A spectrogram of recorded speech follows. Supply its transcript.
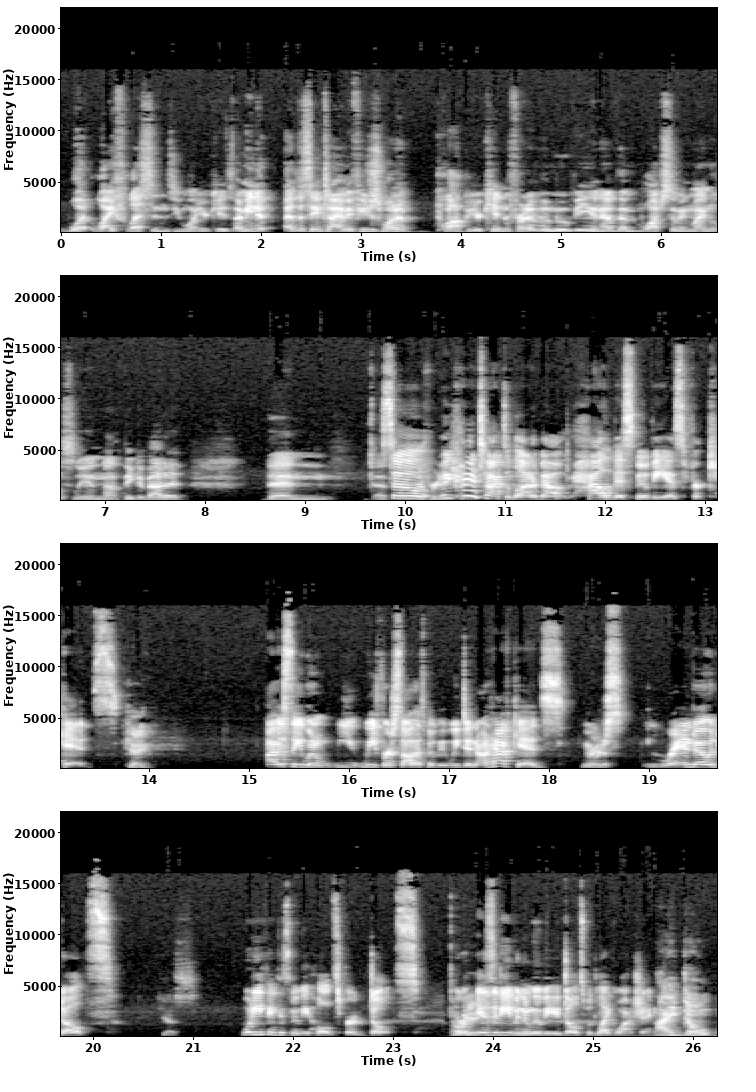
what life lessons you want your kids. I mean, at the same time, if you just want to plop your kid in front of a movie and have them watch something mindlessly and not think about it, then that's so we issue. kind of talked a lot about how this movie is for kids. okay. Obviously, when we first saw this movie, we did not have kids. We were just rando adults. Yes. What do you think this movie holds for adults? Or is it even a movie adults would like watching? I don't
